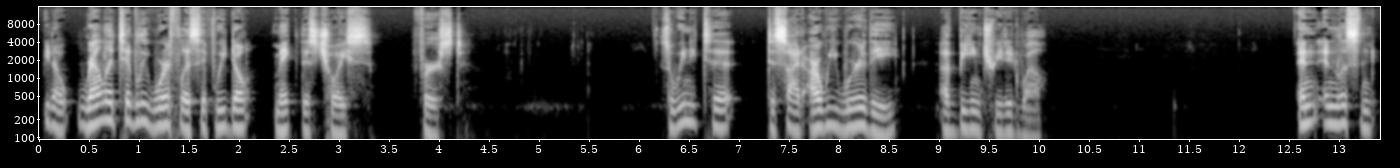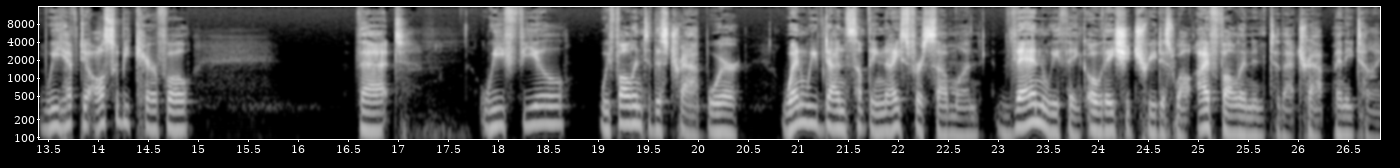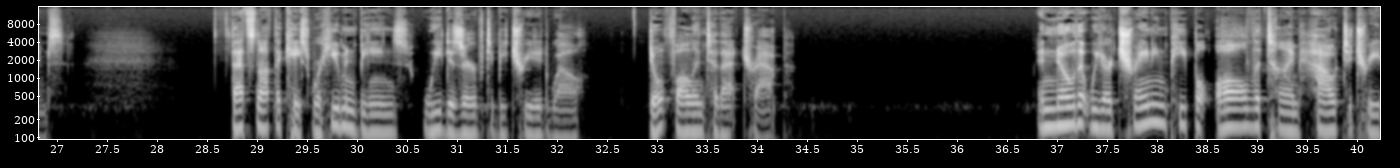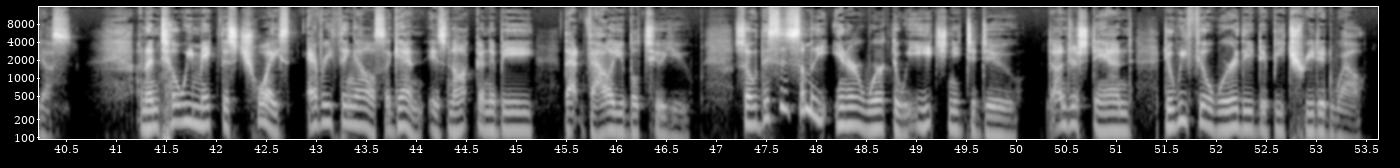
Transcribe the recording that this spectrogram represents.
you know, relatively worthless if we don't make this choice first. So we need to decide are we worthy of being treated well? And and listen, we have to also be careful that we feel we fall into this trap where when we've done something nice for someone, then we think, "Oh, they should treat us well." I've fallen into that trap many times. That's not the case. We're human beings. We deserve to be treated well. Don't fall into that trap. And know that we are training people all the time how to treat us. And until we make this choice, everything else, again, is not going to be that valuable to you. So, this is some of the inner work that we each need to do to understand do we feel worthy to be treated well?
